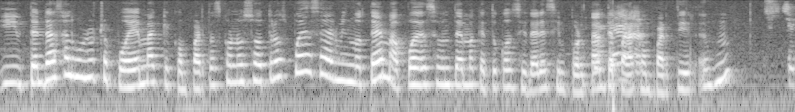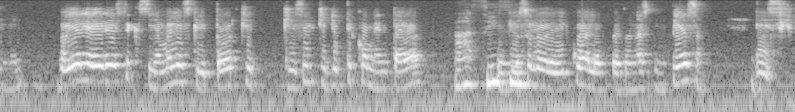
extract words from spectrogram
¿Y tendrás algún otro poema que compartas con nosotros? Puede ser el mismo tema, puede ser un tema que tú consideres importante para compartir. Sí, voy a leer este que se llama El escritor, que, es el que yo te comentaba. Ah, sí, sí. Yo se lo dedico a las personas que empiezan. Dice,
